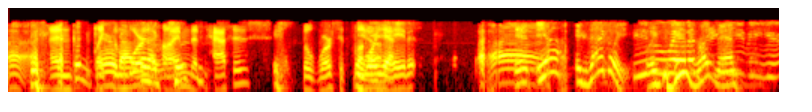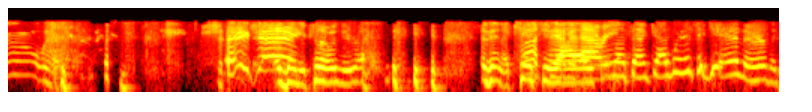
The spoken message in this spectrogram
And like the more it. Time that passes, the worse it the fucking more you hate it. It, yeah, exactly. You Like, the and dude's right, man. You. hey, And then you close your eyes. And then I kiss God your damn it, eyes. Harry. And I thank God we're together. Like,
